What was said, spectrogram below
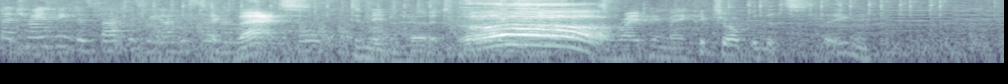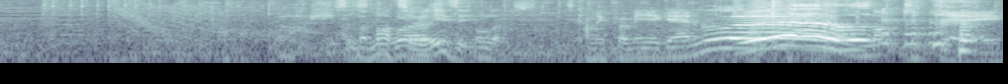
That train thing just baffles me. I just don't take that. Didn't even hurt it. Oh! It's raping me. Picture with its thing. Oh, shit, This is the not so easy. Oh, Bullets. It's coming for me again. Well. Not today.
